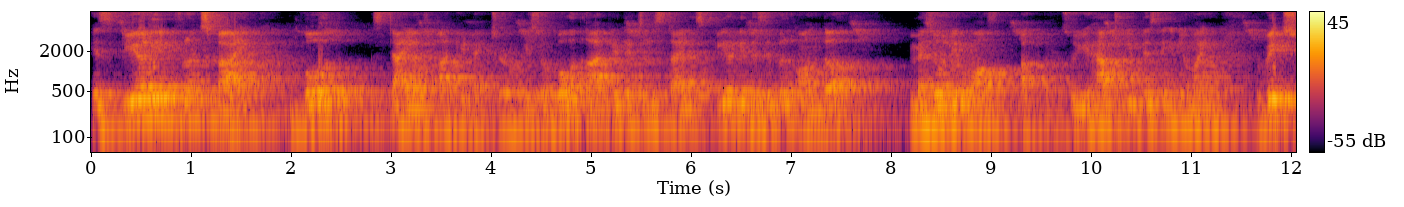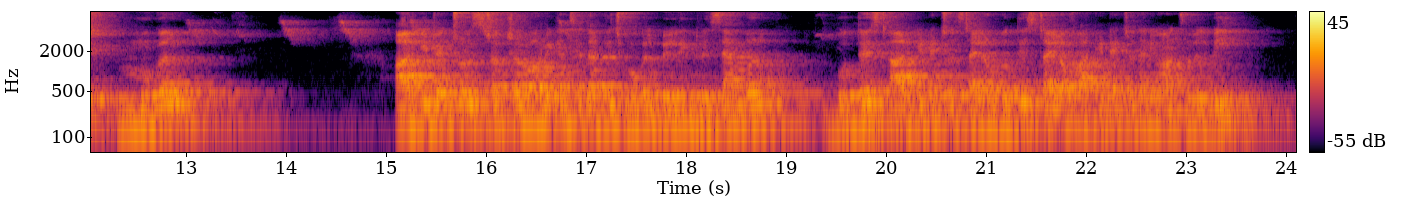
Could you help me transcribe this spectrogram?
is clearly influenced by both style of architecture okay so both architectural style is clearly visible on the mausoleum of akbar. So you have to keep this thing in your mind. Which mughal architectural structure or we can say that which mughal building resemble buddhist architectural style or buddhist style of architecture then your answer will be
